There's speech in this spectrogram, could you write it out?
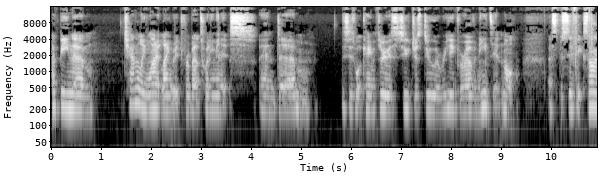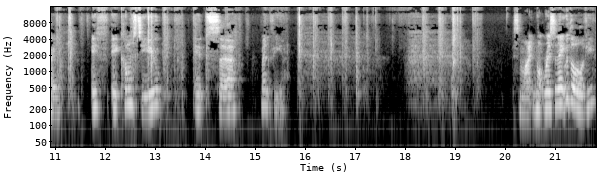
I've been um, channeling light language for about 20 minutes and um, this is what came through is to just do a reading for whoever needs it, not a specific sign. If it comes to you, it's uh, meant for you. Might not resonate with all of you,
